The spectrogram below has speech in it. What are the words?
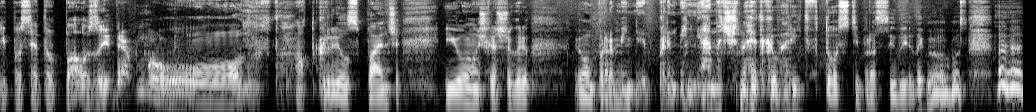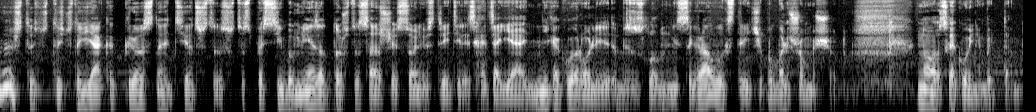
И после этого паузы прям открыл с. И он очень хорошо говорил. И он про меня, про меня начинает говорить в тосте про сына. Я такой, о, господи, а, что, что, что я как крестный отец, что, что спасибо мне за то, что Саша и Соня встретились. Хотя я никакой роли, безусловно, не сыграл в их встрече, по большому счету. Но с какой-нибудь там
